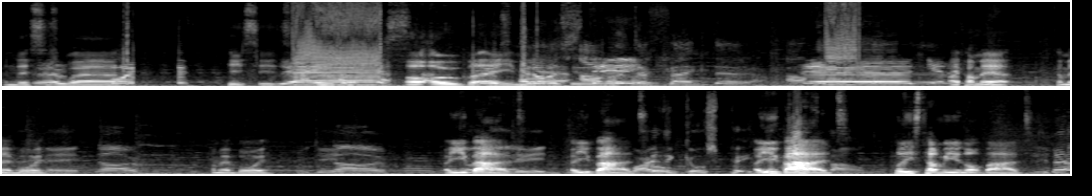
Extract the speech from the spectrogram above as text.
And this Yeah, is oh, where boy. PC's Yes! over. Oh, over aim. Yeah, I'm a defector. I'm Yeah, a defector. get come here. Come here, boy. No, Come here, boy. are you doing? no. Are you No. bad? Are you doing? Are you bad? Why are the ghosts putting Are you bad? down? Please tell me you're not bad.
